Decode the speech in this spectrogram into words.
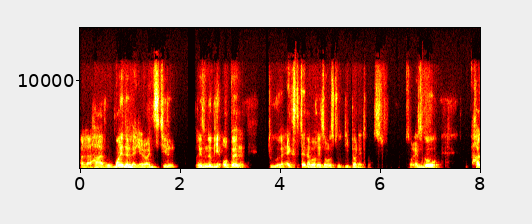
have a wider layer and still reasonably open to uh, extend our results to deeper networks. So let's go. How,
